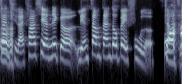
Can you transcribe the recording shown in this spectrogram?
站起来，发现那个连账单都被付了，这样子。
